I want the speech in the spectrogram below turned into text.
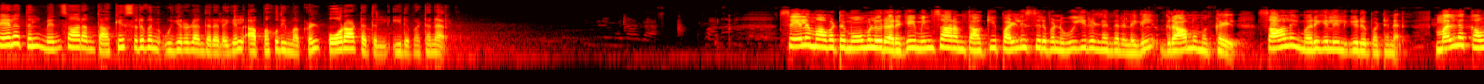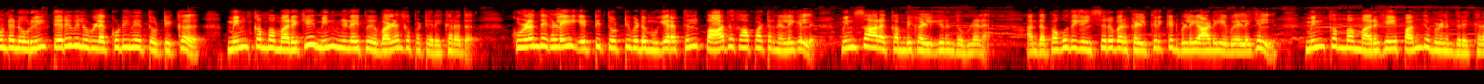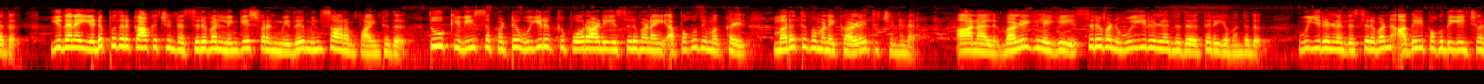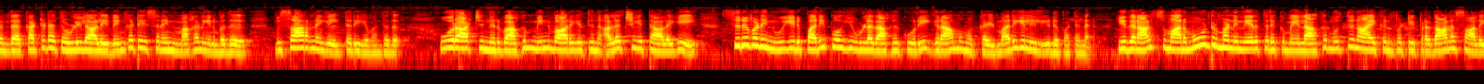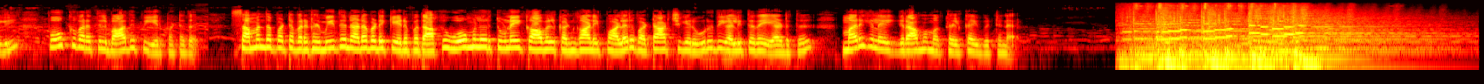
சேலத்தில் மின்சாரம் தாக்கி சிறுவன் உயிரிழந்த நிலையில் அப்பகுதி மக்கள் போராட்டத்தில் ஈடுபட்டனர். சேலம் மாவட்டம் ஓமலூர் அருகே மின்சாரம் தாக்கி பள்ளி சிறுவன் உயிரிழந்த நிலையில் கிராம மக்கள் சாலை மறியலில் ஈடுபட்டனர். மல்ல கவுண்டனூரில் தெருவில் உள்ள குடிநீர் தொட்டிக்கு மின்கம்பம் அருகே மின் இணைப்பு வழங்கப்பட்டிருக்கிறது. குழந்தைகளை எட்டி தொட்டிவிடும் உயரத்தில் பாதுகாப்பற்ற நிலையில் மின்சார கம்பிகள் இருந்துள்ளன. அந்த பகுதியில் சிறுவர்கள் கிரிக்கெட் விளையாடிய வேளையில் மின்கம்பம் அருகே பந்து விழுந்திருக்கிறது. இதனை எடுப்பதற்காக சென்ற சிறுவன் லிங்கேஸ்வரன் மீது மின்சாரம் பாய்ந்தது. தூக்கி வீசப்பட்டு உயிருக்கு போராடிய சிறுவனை அப்பகுதி மக்கள் மருத்துவமனைக்கு அழைத்துச் சென்றனர். ஆனால் வழியிலேயே சிறுவன் உயிரிழந்தது தெரியவந்தது. உயிரிழந்த சிறுவன் அதே பகுதியைச் சேர்ந்த கட்டட தொழிலாளி வெங்கடேசனின் மகன் என்பது விசாரணையில் தெரியவந்தது. ஊராட்சி நிர்வாகம் மின் வாரியத்தின் அலட்சியத்தாலேயே சிறுவனின் உயிர் பறிபோகியுள்ளதாக கூறி கிராம மக்கள் மறியலில் ஈடுபட்டனர். இதனால் சுமார் மூன்று மணி நேரத்திற்கு மேலாக முத்துநாயக்கன்பட்டி பிரதான சாலையில் போக்குவரத்தில் பாதிப்பு ஏற்பட்டது. சம்பந்தப்பட்டவர்கள் மீது நடவடிக்கை எடுப்பதாக ஓமலர் துணை காவல் கண்காணிப்பாளர் வட்டாட்சியர் உறுதியளித்ததை அடுத்து மறியலை கிராம மக்கள் கைவிட்டனர்.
